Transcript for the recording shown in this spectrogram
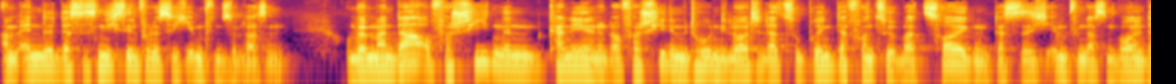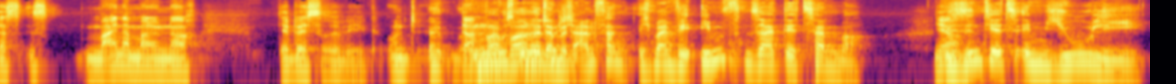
am Ende, dass es nicht sinnvoll ist, sich impfen zu lassen. Und wenn man da auf verschiedenen Kanälen und auf verschiedenen Methoden die Leute dazu bringt, davon zu überzeugen, dass sie sich impfen lassen wollen, das ist meiner Meinung nach der bessere Weg. Und äh, dann und wollen wir damit anfangen? Ich meine, wir impfen seit Dezember. Ja. Wir sind jetzt im Juli.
